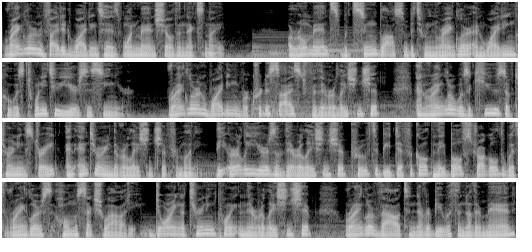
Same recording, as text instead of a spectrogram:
Wrangler invited Whiting to his one man show the next night. A romance would soon blossom between Wrangler and Whiting, who was 22 years his senior. Wrangler and Whiting were criticized for their relationship, and Wrangler was accused of turning straight and entering the relationship for money. The early years of their relationship proved to be difficult, and they both struggled with Wrangler's homosexuality. During a turning point in their relationship, Wrangler vowed to never be with another man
